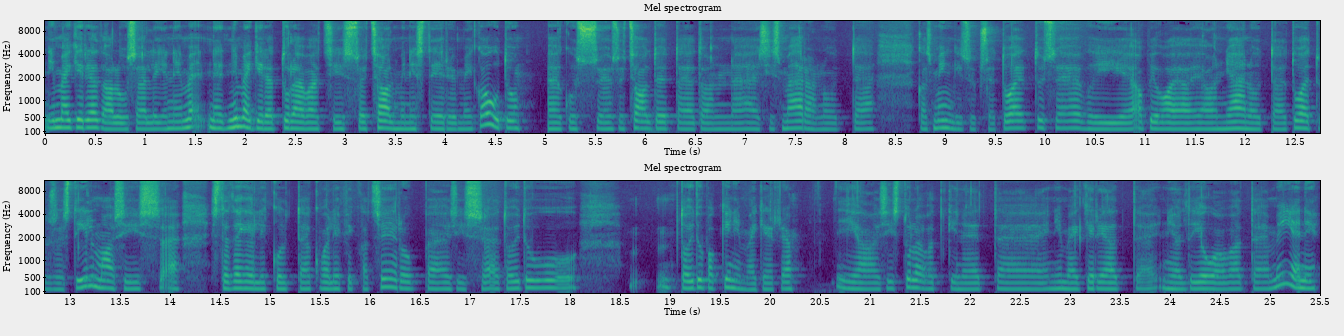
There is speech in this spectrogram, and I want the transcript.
nimekirjade alusel ja nime, need nimekirjad tulevad siis Sotsiaalministeeriumi kaudu, äh, kus sotsiaaltöötajad on äh, siis määranud kas mingisuguse toetuse või abivajaja on jäänud toetusest ilma, siis, siis ta tegelikult kvalifikatseerub siis toidu, toidupaki nimekirja ja siis tulevadki need äh, nimekirjad äh, nii-öelda jõuavad äh, meieni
